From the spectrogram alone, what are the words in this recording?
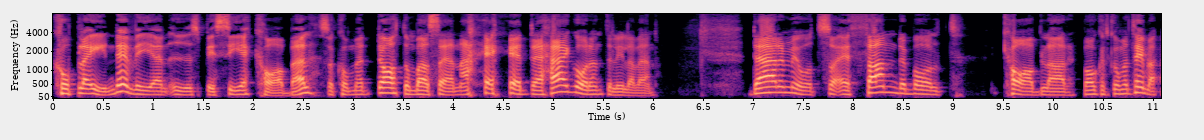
Koppla in det via en USB-C-kabel så kommer datorn bara säga nej det här går inte lilla vän. Däremot så är Thunderbolt kablar bakåtkompatibla.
